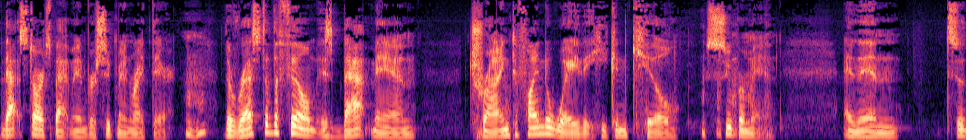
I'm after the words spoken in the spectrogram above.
That starts Batman vs Superman right there. Mm-hmm. The rest of the film is Batman trying to find a way that he can kill Superman. And then so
